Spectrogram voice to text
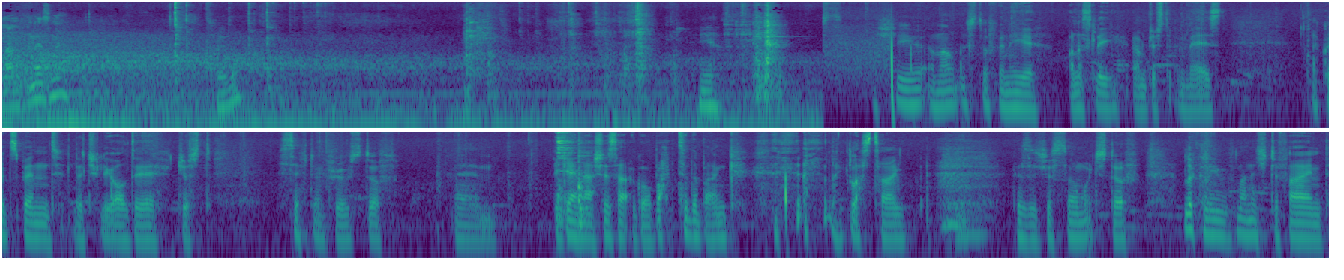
Lantern, isn't it? Yeah. The sheer amount of stuff in here, honestly, I'm just amazed. I could spend literally all day just sifting through stuff. Um, again, Ash has had to go back to the bank like last time because there's just so much stuff. Luckily, we've managed to find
